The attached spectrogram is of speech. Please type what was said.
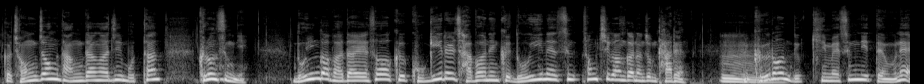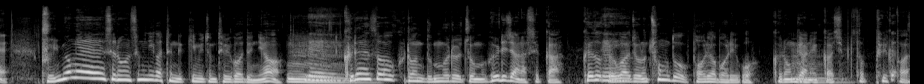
그러니까 정정당당하지 못한 그런 승리. 노인과 바다에서 그 고기를 잡아낸 그 노인의 승- 성취감과는 좀 다른 음. 그런 느낌의 승리 때문에 불명예스러운 승리 같은 느낌이 좀 들거든요. 음. 네. 그래서 그런 눈물을 좀 흘리지 않았을까. 그래서 네. 결과적으로 총도 버려버리고 그런 게 음. 아닐까 싶어 싶어요.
